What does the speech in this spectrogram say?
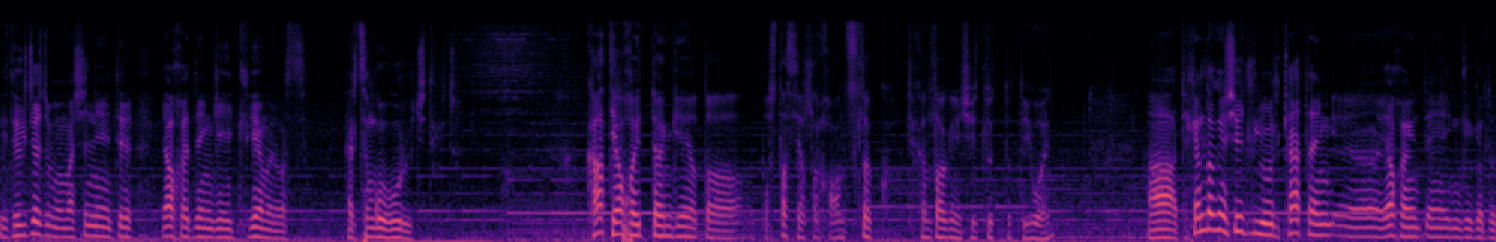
Тэг тэгжээж машины тэр явах ангийн эдлэгээ маань бас харьцангуй өөр үждэг гэж. Кат явах үед ангийн одоо бусдаас ялгарх онцлог технологийн шийдлүүд одоо юу байна? Аа, технологийн шийдэл гэвэл ката явах ангийг бол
